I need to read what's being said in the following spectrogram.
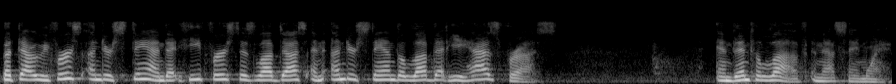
but that we first understand that He first has loved us and understand the love that He has for us. And then to love in that same way.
